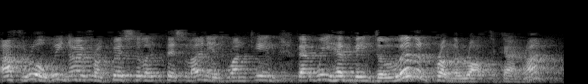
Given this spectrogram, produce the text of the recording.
After all, we know from 1 Thessalonians 1.10 that we have been delivered from the wrath to come, right?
